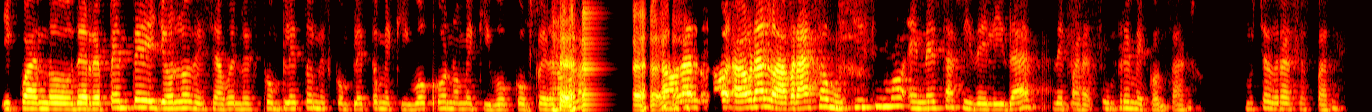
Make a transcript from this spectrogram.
y cuando de repente yo lo decía, bueno, es completo, no es completo, me equivoco, no me equivoco, pero ahora, ahora, lo abrazo muchísimo en esa fidelidad de para siempre me consagro. Muchas gracias, Padre.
